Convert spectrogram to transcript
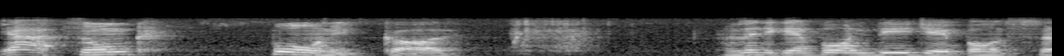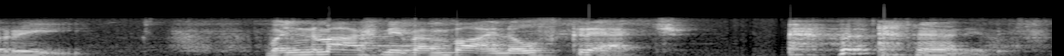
Játszunk pónikkal. Az egyik ilyen Pony DJ Pony 3. Vagy más néven Vinyl Scratch. Elnézést.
